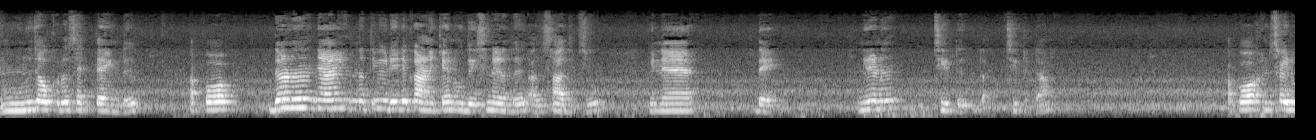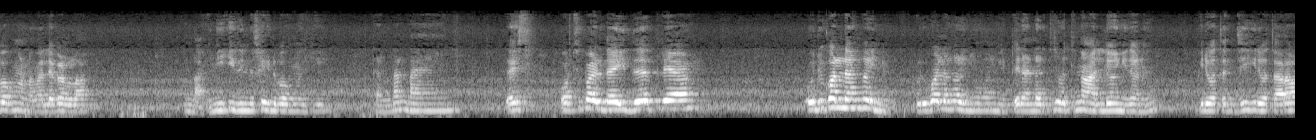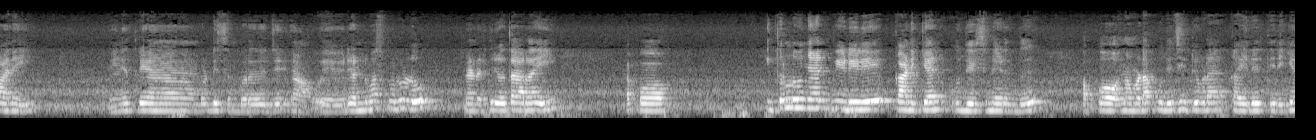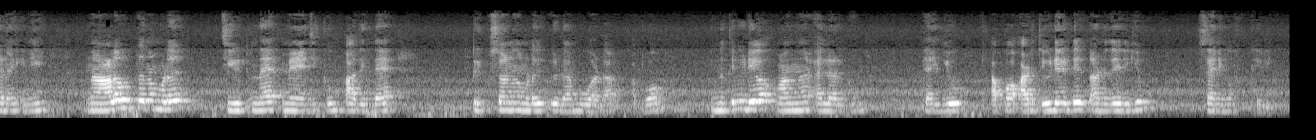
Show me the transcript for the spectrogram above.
മൂന്ന് ജോക്കർ സെറ്റ് ആയിട്ടുണ്ട് അപ്പോ ഇതാണ് ഞാൻ ഇന്നത്തെ വീഡിയോയിൽ കാണിക്കാൻ ഉദ്ദേശിച്ചിട്ടുണ്ടായിരുന്നത്. അത് സാധിച്ചു. പിന്നെ ദേ ഇങ്ങനെയാണ് ചീട്ട് ചീട്ടിട്ട. അപ്പോ എന്റെ സൈഡ് ഭാഗം കണ്ടോ? നല്ല വെള്ള ഉണ്ടാ. ഇനി ഇതിന്റെ സൈഡ് ഭാഗം നോക്കി. രണ്ടണ്ടാ കുറച്ച് പഴുതായി. ഇത് എത്രയാ? ഒരു കൊല്ലം കഴിഞ്ഞു. ഒരു കൊല്ലം കഴിഞ്ഞു വാങ്ങിയിട്ട് രണ്ടായിരത്തി ഇരുപത്തി നാലിൽ വാങ്ങിയതാണ്. ഇരുപത്തഞ്ച് ഇരുപത്തി ആറാവാനായി ഇനി എത്രയാ? നവംബർ ഡിസംബർ ആ രണ്ട് മാസം കൂടെ ഉള്ളൂ. രണ്ടായിരത്തി ഇരുപത്തി ആറായി അപ്പോ ഇത്രയുള്ളൂ ഞാൻ വീഡിയോയിൽ കാണിക്കാൻ ഉദ്ദേശിച്ചിരുന്നത്. അപ്പോ നമ്മുടെ പുതിയ ചീട്ട് ഇവിടെ കയ്യിലെത്തിയിരിക്കുകയാണ്. ഇനി നാളെ തൊട്ട് നമ്മൾ ചീട്ടിന്റെ മാജിക്കും അതിന്റെ ട്രിക്സാണ് നമ്മൾ ഇടാൻ പോവാട്ട. അപ്പോൾ ഇന്നത്തെ വീഡിയോ വന്ന എല്ലാവർക്കും താങ്ക് യു അപ്പോൾ അടുത്ത വീഡിയോ ആയിട്ട് കാണുന്നതായിരിക്കും. Signing off KV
